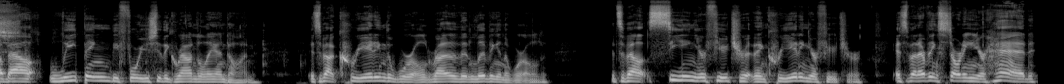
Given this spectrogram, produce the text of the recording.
about leaping before you see the ground to land on. It's about creating the world rather than living in the world. It's about seeing your future and then creating your future. It's about everything starting in your head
